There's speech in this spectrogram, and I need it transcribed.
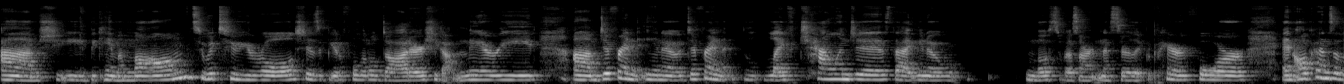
um, she became a mom to a two-year-old. She has a beautiful little daughter. She got married, um, different, you know, different life challenges that, you know, most of us aren't necessarily prepared for and all kinds of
